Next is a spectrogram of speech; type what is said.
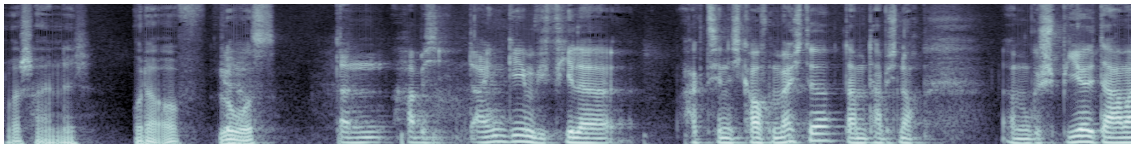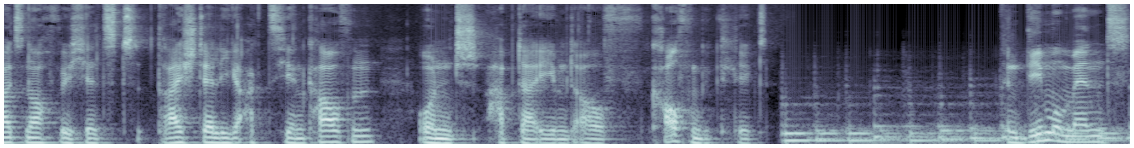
wahrscheinlich oder auf genau. Los. Genau. Dann habe ich eingegeben, wie viele Aktien ich kaufen möchte. Damit habe ich noch ähm, gespielt damals noch, will ich jetzt dreistellige Aktien kaufen und habe da eben auf Kaufen geklickt. In dem Moment,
